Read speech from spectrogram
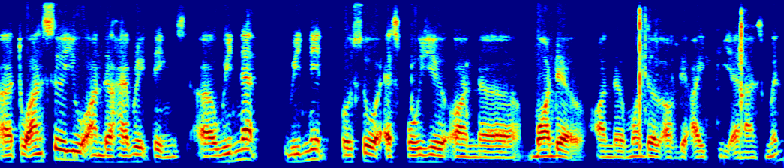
uh, to answer you on the hybrid things uh, we need we need also exposure on the model on the model of the IT enhancement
